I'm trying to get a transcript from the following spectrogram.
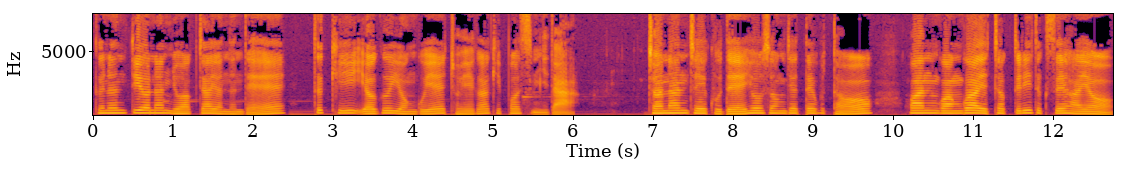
그는 뛰어난 유학자였는데 특히 역의 연구에 조예가 깊었습니다. 전한 제9대 효성제 때부터 환관과 애척들이 득세하여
